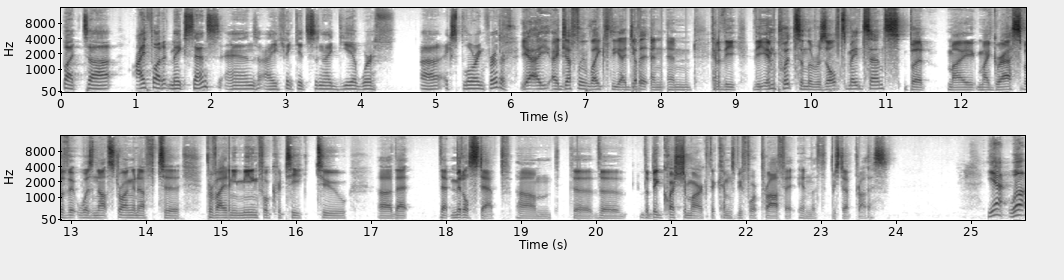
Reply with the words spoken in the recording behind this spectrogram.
but uh, I thought it makes sense, and I think it's an idea worth uh, exploring further. Yeah, I, I, definitely liked the idea of it, and and kind of the the inputs and the results made sense, but my my grasp of it was not strong enough to provide any meaningful critique to uh, that that middle step, um, the the the big question mark that comes before profit in the three step process. Yeah, well,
